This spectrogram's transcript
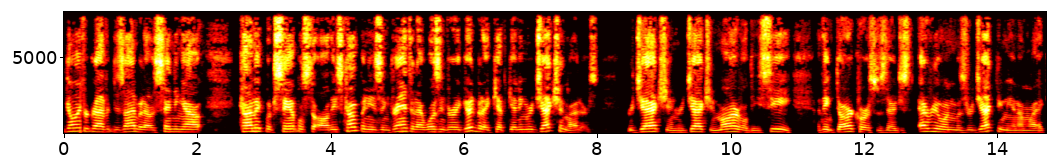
going for graphic design, but I was sending out comic book samples to all these companies. And granted, I wasn't very good, but I kept getting rejection letters. Rejection, rejection, Marvel, DC. I think Dark Horse was there. Just everyone was rejecting me. And I'm like,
